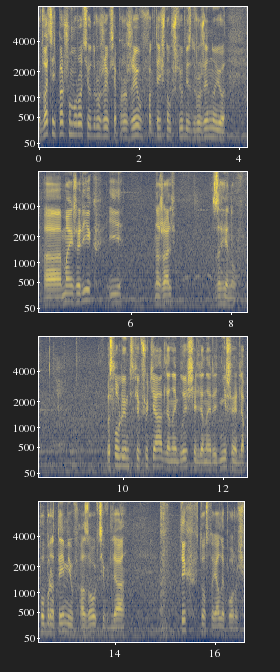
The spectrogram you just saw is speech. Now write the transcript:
У 21-му році одружився, прожив фактично в шлюбі з дружиною майже рік і, на жаль, загинув. Висловлюємо співчуття для найближчих, для найрідніших, для побратимів, азовців, для тих, хто стояли поруч.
